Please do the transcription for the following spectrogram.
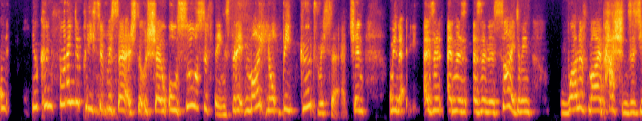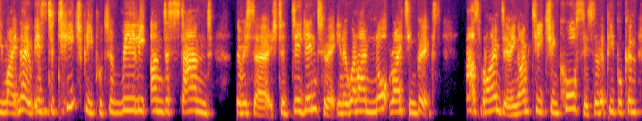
And you can find a piece of research that will show all sorts of things, but it might not be good research. And I mean, as, a, as, as an aside, I mean, one of my passions, as you might know, is to teach people to really understand the research, to dig into it. You know, when I'm not writing books, that's what I'm doing. I'm teaching courses so that people can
